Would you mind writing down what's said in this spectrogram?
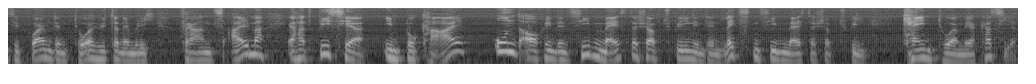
Sie vor allem dem Torhüter, nämlich Franz Almer. Er hat bisher im Pokal und auch in den sieben Meisterschaftsspielen, in den letzten sieben Meisterschaftsspielen, kein Tor mehr kassiert.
